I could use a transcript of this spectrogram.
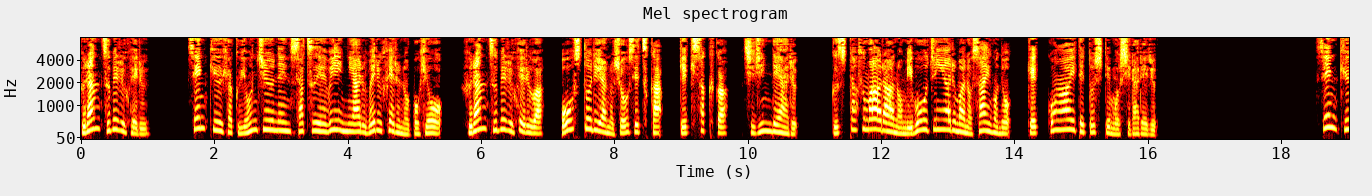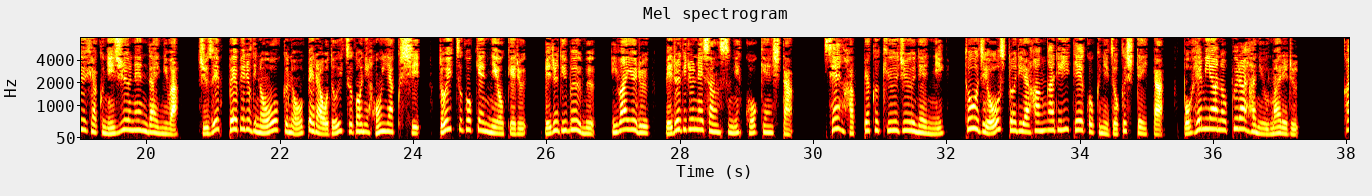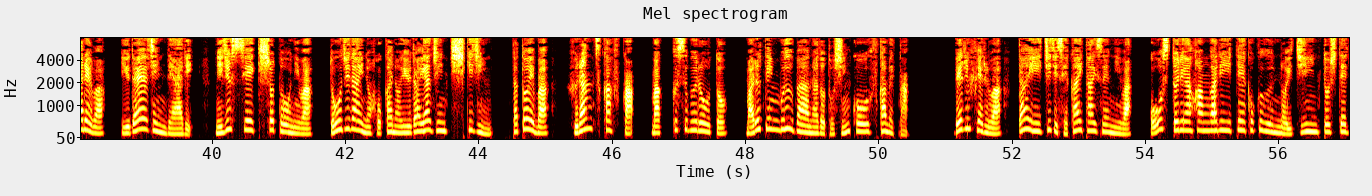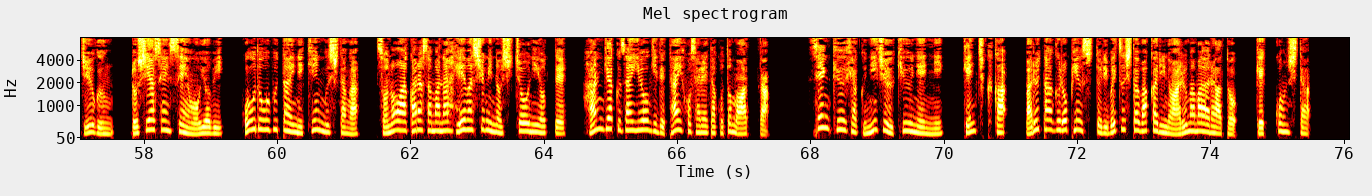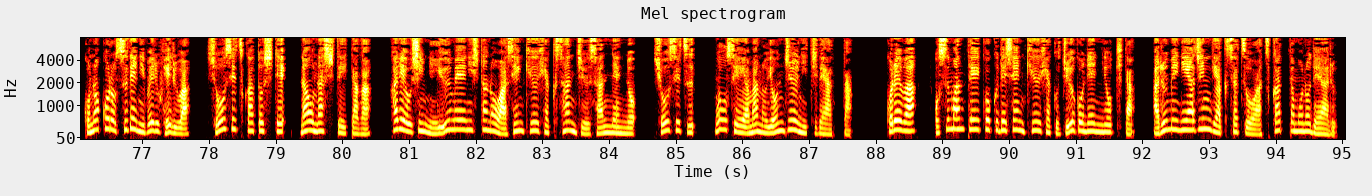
フランツ・ベルフェル。1940年撮影ウィーンにあるベルフェルの墓標。フランツ・ベルフェルは、オーストリアの小説家、劇作家、詩人である。グスタフ・マーラーの未亡人アルマの最後の結婚相手としても知られる。1920年代には、ジュゼッペ・ベルディの多くのオペラをドイツ語に翻訳し、ドイツ語圏におけるベルディブーム、いわゆるベルディルネサンスに貢献した。1890年に当時オーストリア・ハンガリー帝国に属していたボヘミアのプラハに生まれる。彼はユダヤ人であり、20世紀初頭には同時代の他のユダヤ人知識人、例えばフランツ・カフカ、マックス・ブロート、マルティン・ブーバーなどと親交を深めた。ベルフェルは第一次世界大戦にはオーストリア・ハンガリー帝国軍の一員として従軍、ロシア戦線及び報道部隊に勤務したが、そのあからさまな平和主義の主張によって反逆罪容疑で逮捕されたこともあった。1929年に建築家バルタ・グロピウスと離別したばかりのアルマ・マーラーと結婚した。この頃すでにベルフェルは小説家として名を成していたが、彼を真に有名にしたのは1933年の小説、モーセ山の40日であった。これはオスマン帝国で1915年に起きたアルメニア人虐殺を扱ったものである。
